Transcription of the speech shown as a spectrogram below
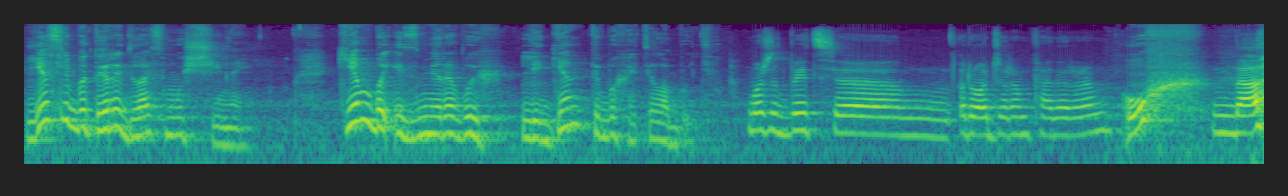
Если бы ты родилась мужчиной, кем бы из мировых легенд ты бы хотела быть? Может быть, эм, Роджером Федерером. Ух! Да.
